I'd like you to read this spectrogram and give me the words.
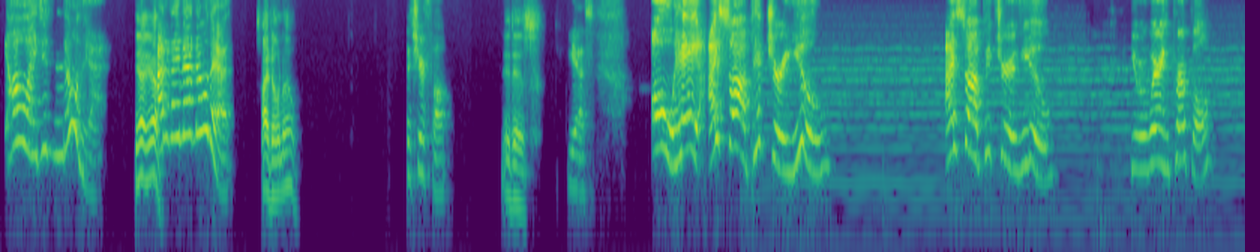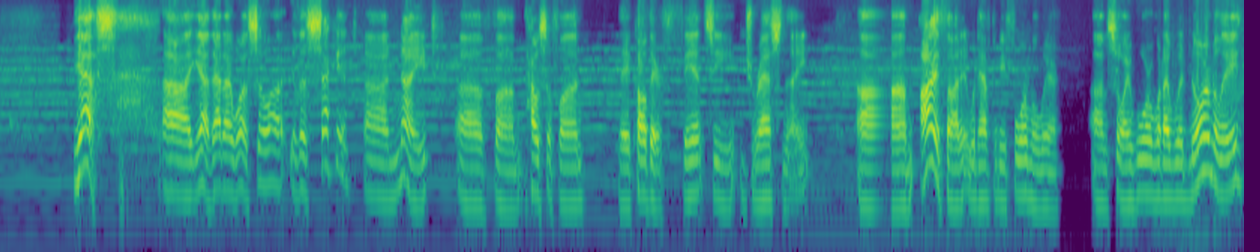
Oh, I didn't know that. Yeah, yeah. How did I not know that? I don't know. It's your fault. It is. Yes. Oh, hey, I saw a picture of you. I saw a picture of you. You were wearing purple. Yes. Uh, yeah, that I was. So uh, the second uh, night, of um, House of Fun. They call their fancy dress night. Um, I thought it would have to be formal wear. Um, so I wore what I would normally.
